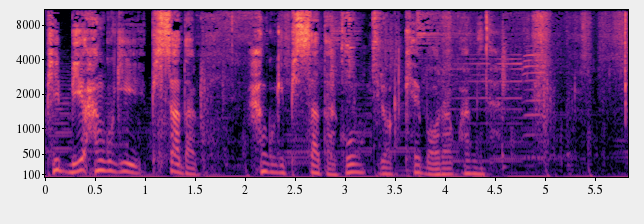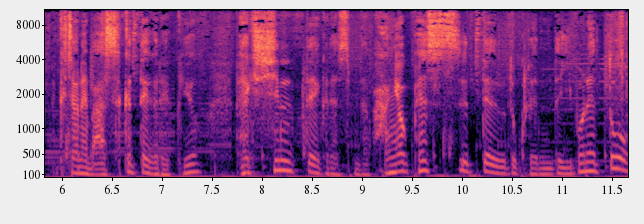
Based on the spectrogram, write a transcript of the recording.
비, 미, 한국이 비싸다고, 한국이 비싸다고 이렇게 뭐라고 합니다. 그 전에 마스크 때 그랬고요. 백신 때 그랬습니다. 방역 패스 때도 그랬는데 이번에 또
